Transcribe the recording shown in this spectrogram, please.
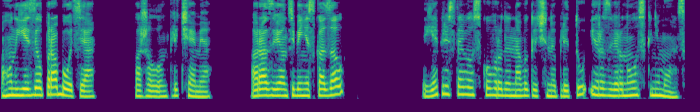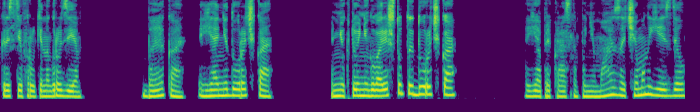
«Он ездил по работе», — пожал он плечами. «Разве он тебе не сказал?» Я переставила сковороду на выключенную плиту и развернулась к нему, скрестив руки на груди. «Бека, я не дурочка». «Никто и не говорит, что ты дурочка». Я прекрасно понимаю, зачем он ездил.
